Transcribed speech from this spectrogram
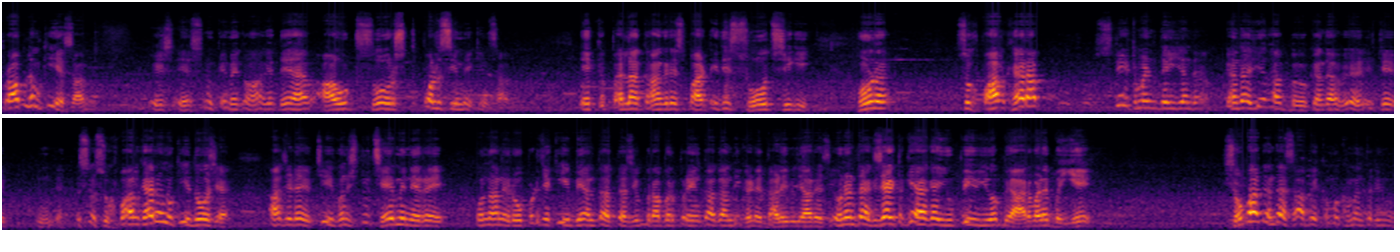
ਪ੍ਰੋਬਲਮ ਕੀ ਹੈ ਸਾਹਿਬ ਇਸ ਇਸ ਨੂੰ ਕਿਵੇਂ ਕਹਾਂਗੇ they have outsourced policy making ਸਾਹਿਬ ਇੱਕ ਪਹਿਲਾਂ ਕਾਂਗਰਸ ਪਾਰਟੀ ਦੀ ਸੋਚ ਸੀਗੀ। ਹੁਣ ਸੁਖਪਾਲ ਖਹਿਰਾ ਸਟੇਟਮੈਂਟ ਦੇਈ ਜਾਂਦਾ। ਕਹਿੰਦਾ ਜੀ ਇਹਦਾ ਕਹਿੰਦਾ ਇੱਥੇ ਸੁਖਪਾਲ ਖਹਿਰਾ ਨੂੰ ਕੀ ਦੋਸ਼ ਹੈ? ਆ ਜਿਹੜੇ ਚੀਫ ਮਿਨਿਸਟਰ 6 ਮਹੀਨੇ ਰਹੇ, ਉਹਨਾਂ ਨੇ ਰੋਪੜ 'ਚ ਕੀ ਬਿਆਨ ਦਿੱਤਾ ਸੀ? ਬਰਾਬਰ ਪ੍ਰਿਯੰਕਾ ਗਾਂਧੀ ਖੜੇ ਤਾਲੀ ਵਜਾ ਰਹੇ ਸੀ। ਉਹਨਾਂ ਨੇ ਤਾਂ ਐਗਜ਼ੈਕਟ ਕਿਹਾ ਕਿ ਯੂਪੀ ਯੂ ਬਿਹਾਰ ਵਾਲੇ ਭਈਏ ਸ਼ੋਭਾ ਦਿੰਦਾ ਸਾਹਿਬ ਇੱਕ ਮੁੱਖ ਮੰਤਰੀ ਨੂੰ।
